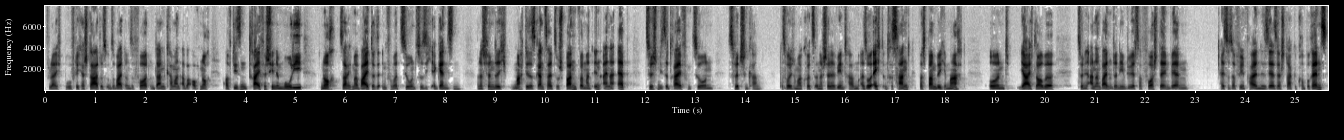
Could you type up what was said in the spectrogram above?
vielleicht beruflicher Status und so weiter und so fort. Und dann kann man aber auch noch auf diesen drei verschiedenen Modi noch, sage ich mal, weitere Informationen zu sich ergänzen. Und das finde ich, macht dieses Ganze halt so spannend, weil man in einer App zwischen diese drei Funktionen switchen kann. Das wollte ich nochmal kurz an der Stelle erwähnt haben. Also echt interessant, was Bumble hier macht. Und ja, ich glaube, zu den anderen beiden Unternehmen, die wir jetzt noch vorstellen werden, ist es auf jeden Fall eine sehr, sehr starke Konkurrenz.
